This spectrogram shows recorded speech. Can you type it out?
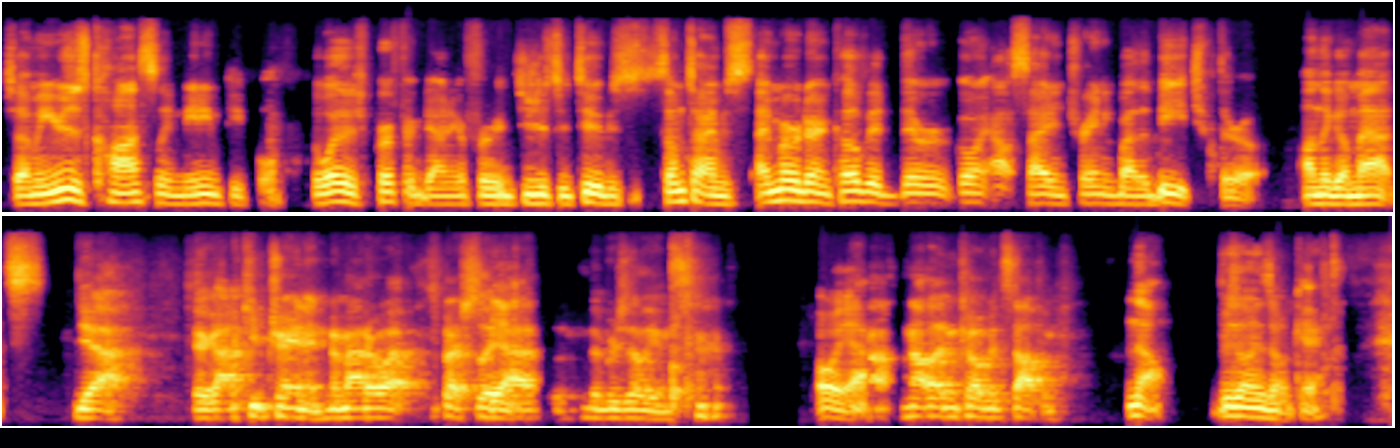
So I mean, you're just constantly meeting people. The weather's perfect down here for jiu-jitsu too. Because sometimes I remember during COVID, they were going outside and training by the beach with their on-the-go mats. Yeah, they got to keep training no matter what, especially Yeah. uh, the Brazilians. Oh yeah, not, not letting COVID stop them. no, Brazilians don't care.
